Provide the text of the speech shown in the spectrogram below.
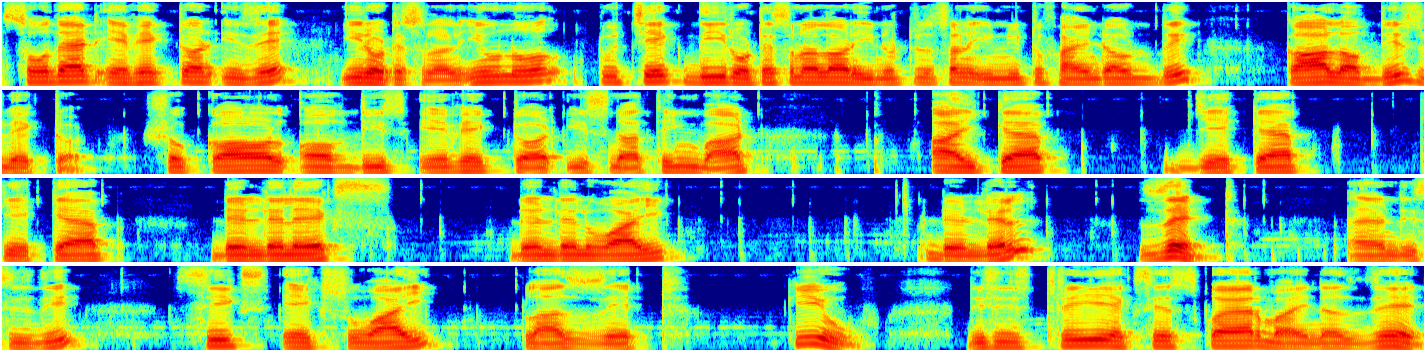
so that a vector is a irrotational. You know to check the rotational or irrotational you need to find out the curl of this vector. So curl of this a vector is nothing but i cap j cap k cap del del x del del y del del z. And this is the 6xy plus z cube. This is 3x square minus z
